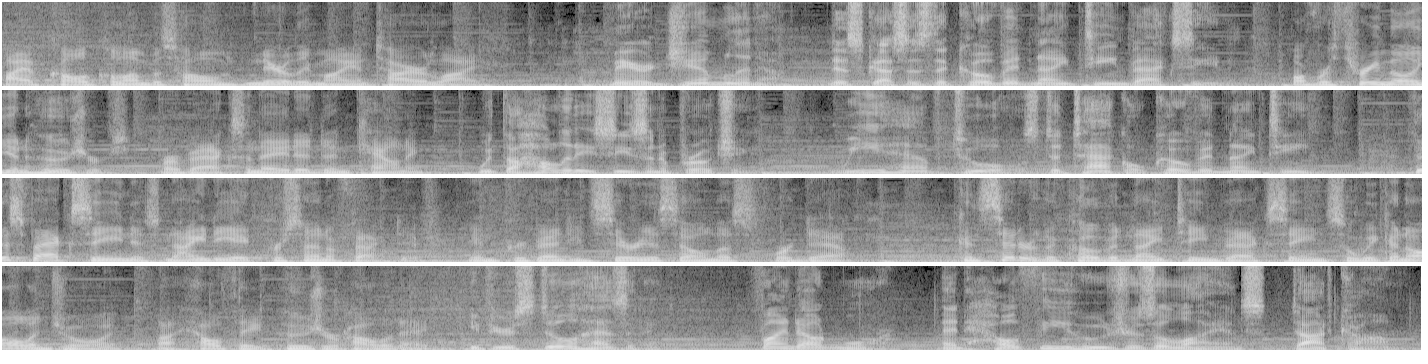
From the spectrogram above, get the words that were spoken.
I have called Columbus home nearly my entire life. Mayor Jim Lienhoop discusses the COVID 19 vaccine. Over 3 million Hoosiers are vaccinated and counting. With the holiday season approaching, we have tools to tackle COVID 19. This vaccine is 98% effective in preventing serious illness or death. Consider the COVID 19 vaccine so we can all enjoy a healthy Hoosier holiday. If you're still hesitant, find out more at healthyhoosiersalliance.com.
